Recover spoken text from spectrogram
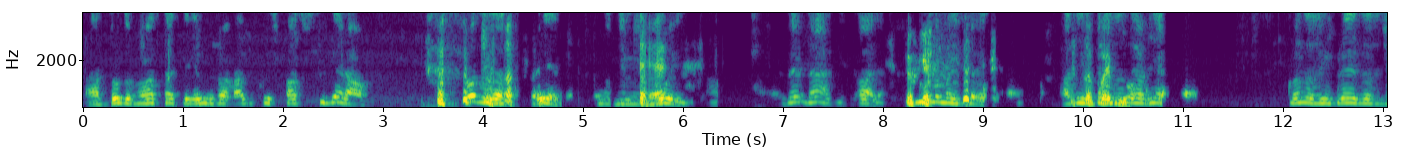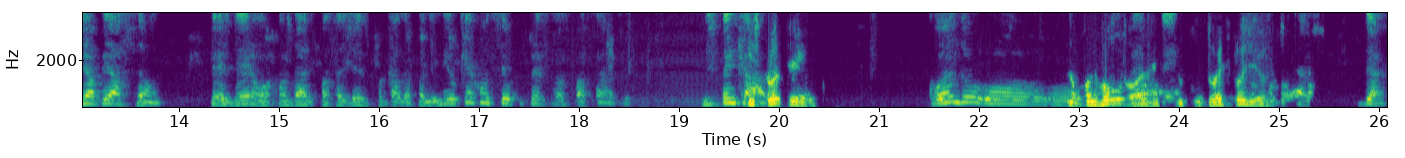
a todos nós teríamos jogado para o espaço sideral. Todas as empresas, quando diminuem. É. é verdade. Olha, quando uma empresa. As empresas de aviação. Quando as empresas de aviação perderam a quantidade de passageiros por causa da pandemia, o que aconteceu com o preço das passagens? Despencaram. Explodiu. Quando o. o Não, quando voltou, né? Tem... Quando voltou, explodiu. É, é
